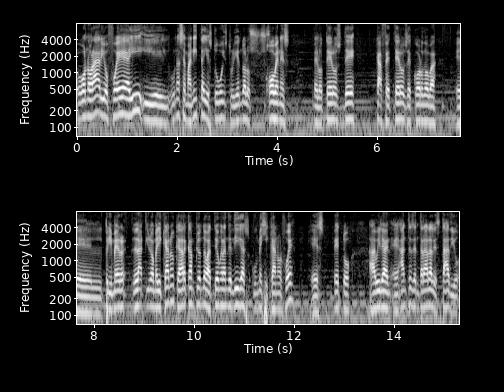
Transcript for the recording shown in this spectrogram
honorario, fue ahí y una semanita y estuvo instruyendo a los jóvenes peloteros de Cafeteros de Córdoba. El primer latinoamericano en quedar campeón de bateo en grandes ligas, un mexicano fue, es Beto Ávila. Antes de entrar al estadio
